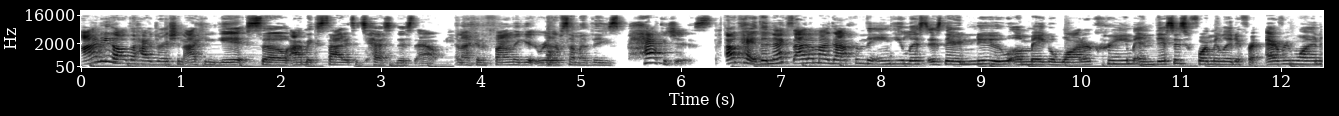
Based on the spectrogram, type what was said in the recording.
I need all the hydration I can get, so I'm excited to test this out. And I can finally get rid of some of these packages. Okay, the next item I got from the INKEY list is their new Omega Water Cream, and this is formulated for everyone.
